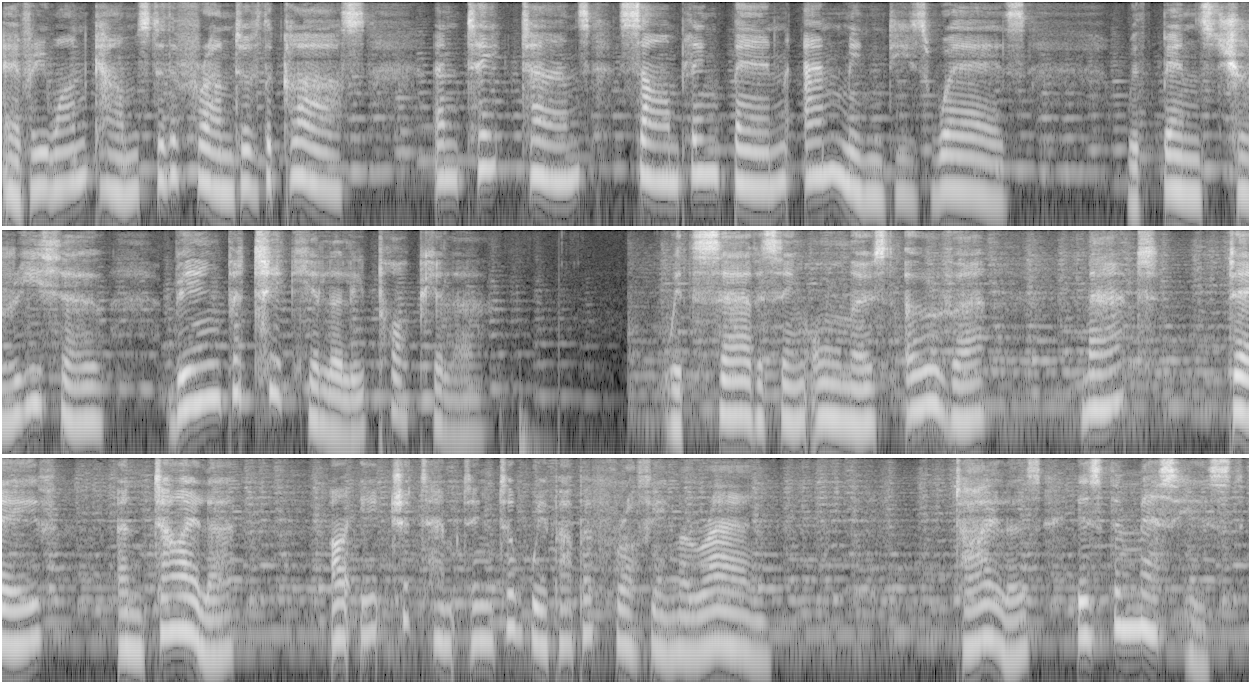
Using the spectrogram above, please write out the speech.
Everyone comes to the front of the class and take turns sampling Ben and Mindy's wares, with Ben's chorizo being particularly popular. With servicing almost over, Matt, Dave, and Tyler are each attempting to whip up a frothy meringue. Tyler's is the messiest.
